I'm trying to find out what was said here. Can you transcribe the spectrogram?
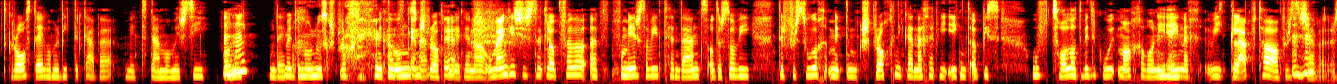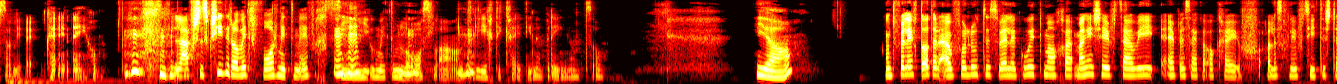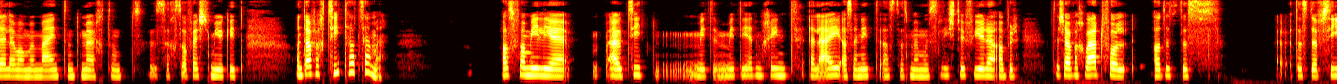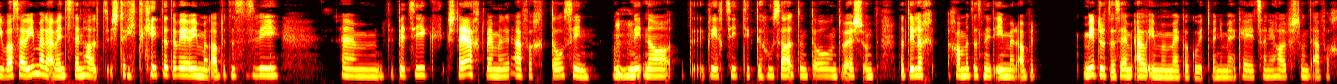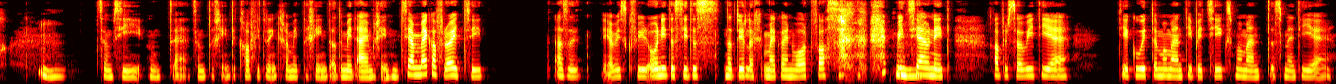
grosse Teil, den wir weitergeben mit dem, wo wir sind. Mhm. Und einfach Mit dem Unausgesprochenen. mit dem ganz Unausgesprochenen, Genau. genau. Und manchmal ist es, glaube ich, von, von mir so wie die Tendenz oder so wie der Versuch, mit dem Gesprochenen nachher wie irgendetwas aufzuholen oder wieder gut machen, was ich Mhm. eigentlich wie gelebt habe. Aber es ist eben so wie, okay, nein, komm. Lebst es gescheiter auch wieder vor mit dem einfach sein Mhm. und mit dem Loslassen und Leichtigkeit reinbringen und so. Ja. Und vielleicht oder auch von lautes Wellen gut machen. Manchmal hilft es auch wie eben sagen, okay, alles ein bisschen auf die Seite stellen, was man meint und möchte und sich so fest Mühe gibt. Und einfach Zeit hat zusammen. Als Familie auch Zeit mit, mit jedem Kind allein. Also nicht, also dass man muss Listen führen, aber das ist einfach wertvoll. Oder das, das darf sein, was auch immer, auch wenn es dann halt Streit gibt oder wie auch immer. Aber das ist wie, ähm, die Beziehung stärkt, wenn wir einfach da sind und Mhm. nicht noch gleichzeitig der Haushalt und da und Wäsche und natürlich kann man das nicht immer, aber mir tut das eben auch immer mega gut, wenn ich merke, hey, jetzt habe ich eine halbe Stunde einfach Mhm. zum sein und äh, zum den Kindern Kaffee trinken mit den Kindern oder mit einem Kind. Und sie haben mega Freude. Sie, also ich habe das Gefühl, ohne dass sie das natürlich mega in Wort fassen, will Mhm. sie auch nicht. Aber so wie die, die guten Momente, die Beziehungsmomente, dass man die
